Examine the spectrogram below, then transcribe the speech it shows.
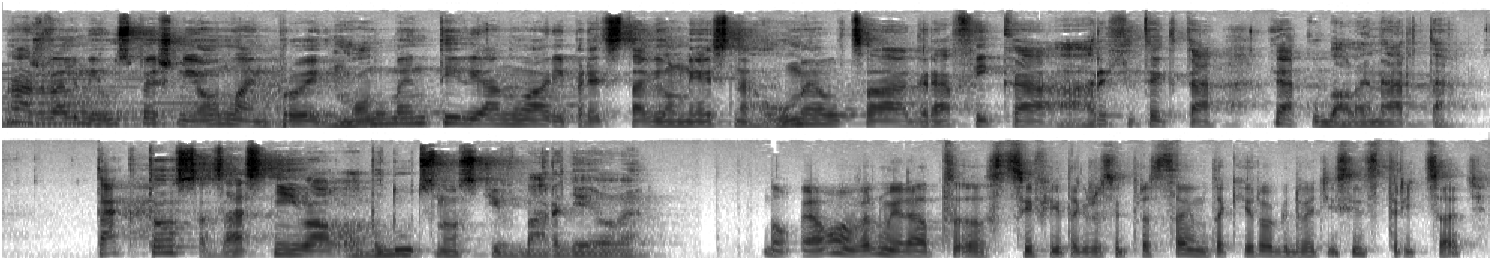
Náš veľmi úspešný online projekt Monumenty v januári predstavil miestneho umelca, grafika a architekta Jakuba Lenarta. Takto sa zasníval o budúcnosti v Bardejove. No, ja mám veľmi rád e, sci-fi, takže si predstavím taký rok 2030.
